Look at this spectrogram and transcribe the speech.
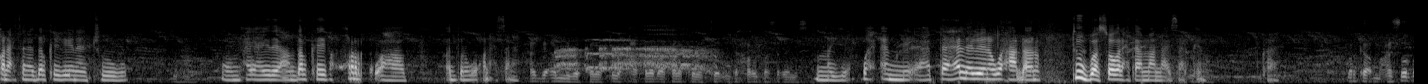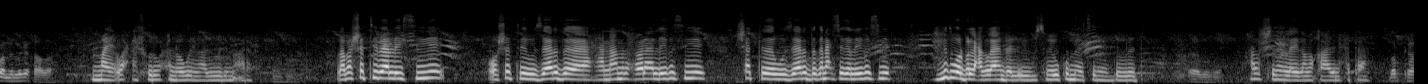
qanacsanahay dalkayga inaan joogo. Oo maxay ahayd aan dalkayga xor ku ahaado aad baan ugu shaqaynaysa. Maya wax amni hataa hal habeena waxaan dhahno tuug baa soo gala xitaa maana is arkin. Maya wax canshuur wax nooga imaado weli ma arag. Laba shati baa lay siiyey oo shatiga wasaaradda xanaanada xoolaha layga siiyey shatiga wasaaradda ganacsiga layga siiyey mid walba lacag la'aan baa laygu sameeyey ku mahadsan yihiin dowladda hal shilin laygama qaadin xataa. Marka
